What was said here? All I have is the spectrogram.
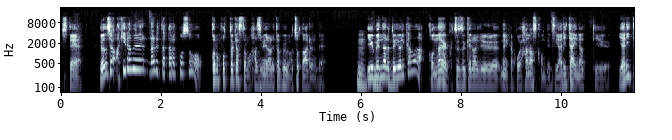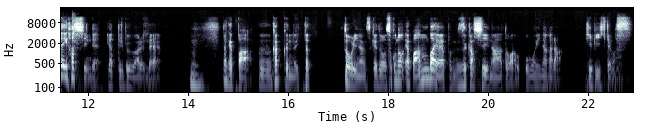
して、で私は諦められたからこそこのポッドキャストも始められた部分はちょっとあるんでうん有名になるというよりかはこの長く続けられる何かこういう話すコンテンツやりたいなっていうやりたい発信でやってる部分あるんでうんなんかやっぱ、うん、かっくんの言った通りなんですけどそこのやっぱ塩梅はやっぱ難しいなとは思いながら日々生きてます。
